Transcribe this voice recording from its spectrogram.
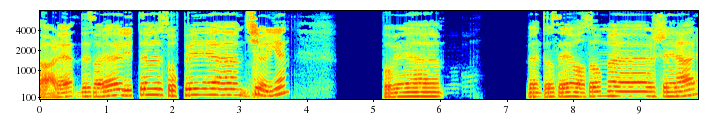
Da er det dessverre litt eh, stopp i eh, kjøringen. Får vi eh, vente og se hva som eh, skjer her.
